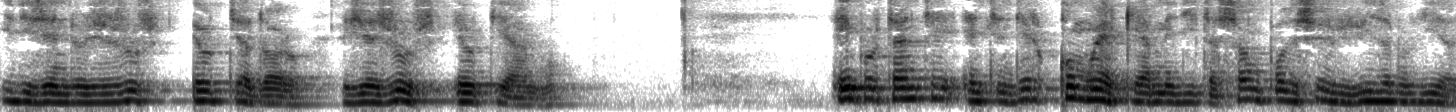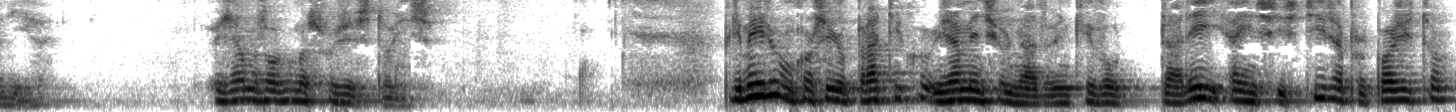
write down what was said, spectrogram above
e dizendo: Jesus, eu te adoro. Jesus, eu te amo. É importante entender como é que a meditação pode ser vivida no dia a dia. Vejamos algumas sugestões. Primeiro, um conselho prático já mencionado, em que voltarei a insistir a propósito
